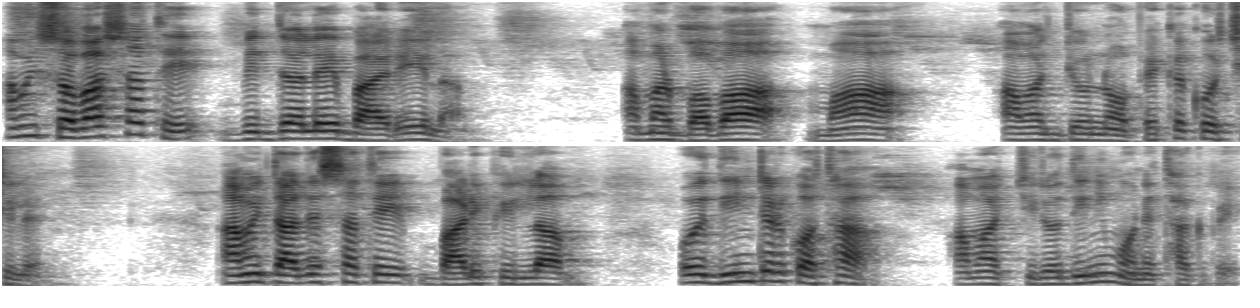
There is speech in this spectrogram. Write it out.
আমি সবার সাথে বিদ্যালয়ে বাইরে এলাম। আমার বাবা, মা আমার জন্য অপেক্ষা করছিলেন। আমি তাদের সাথে বাড়ি ফিরলাম। ওই দিনটার কথা আমার চিরদিনই মনে থাকবে।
